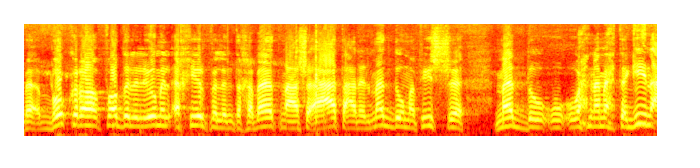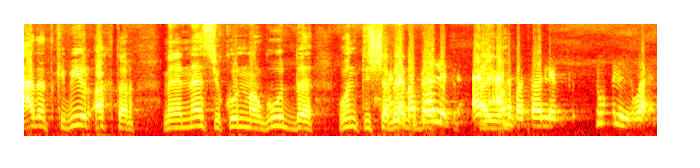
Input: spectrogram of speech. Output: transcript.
بكرة فاضل اليوم الأخير في الانتخابات مع شائعات عن المد ومفيش مد وإحنا محتاجين عدد كبير أكتر من الناس يكون موجود وانت الشباب أنا بطالب أنا أيوة. أنا بطالب طول الوقت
